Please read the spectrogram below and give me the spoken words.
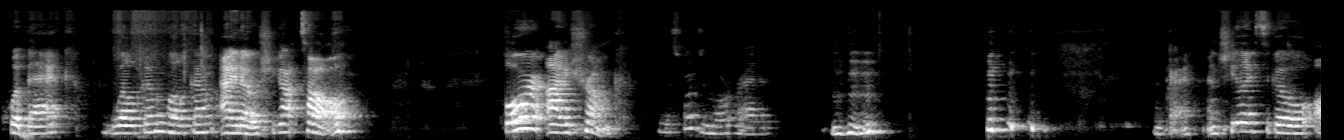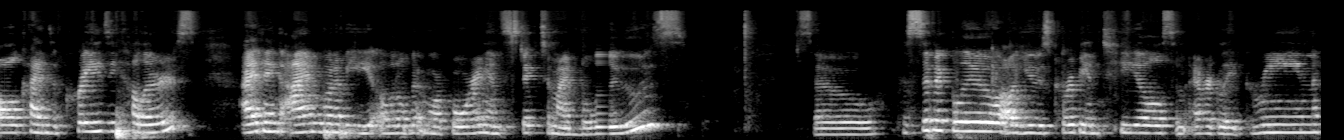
Quebec. Welcome, welcome. I know she got tall. Or I shrunk. This one's more red. hmm okay, and she likes to go all kinds of crazy colors. I think I'm going to be a little bit more boring and stick to my blues. So Pacific blue, I'll use Caribbean teal, some Everglade green,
